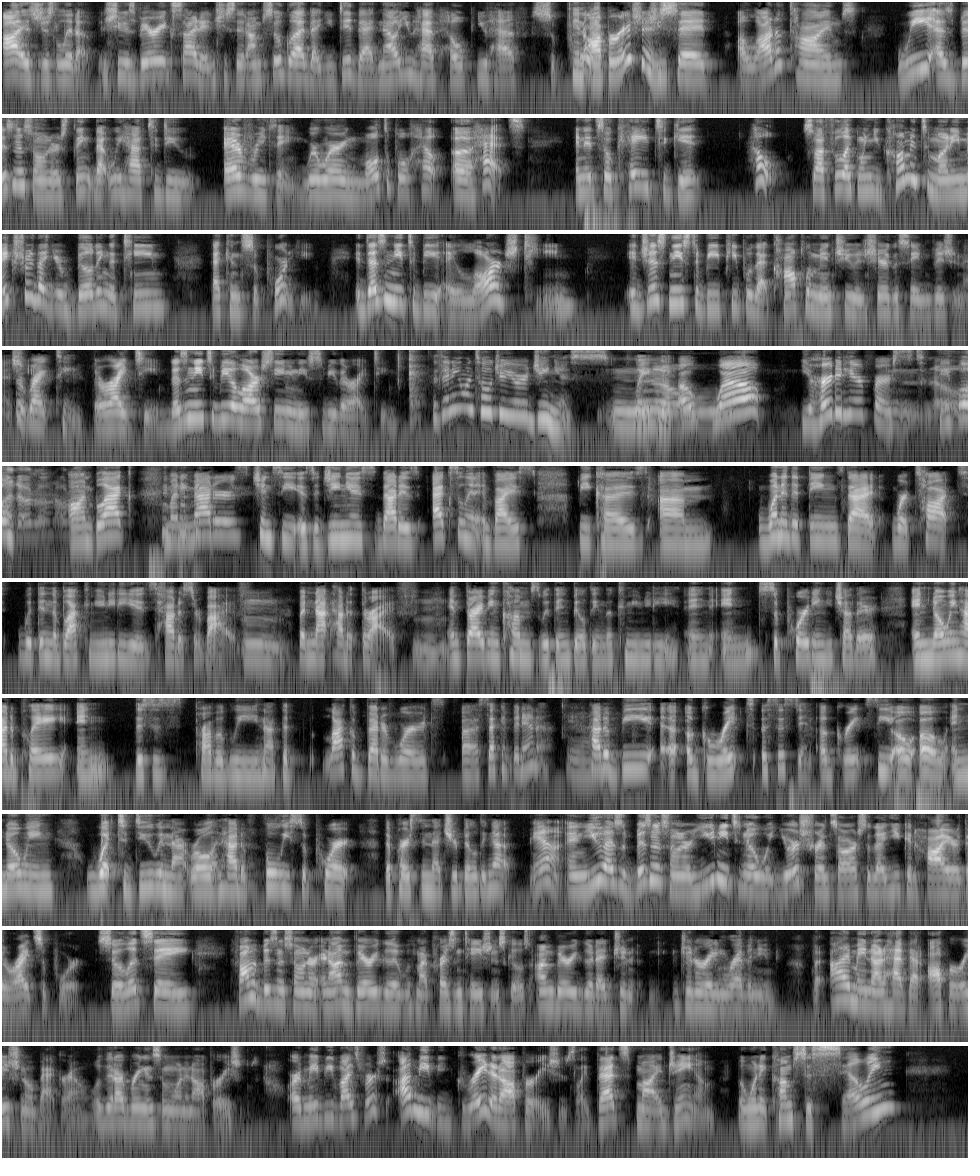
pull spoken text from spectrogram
eyes just lit up and she was very excited. And she said, I'm so glad that you did that. Now you have help, you have support. In operations. She said, A lot of times we as business owners think that we have to do everything. We're wearing multiple hel- uh, hats and it's okay to get help. So I feel like when you come into money, make sure that you're building a team that can support you. It doesn't need to be a large team. It just needs to be people that complement you and share the same vision as the you. The right team. The right team. Doesn't need to be a large team, it needs to be the right team. Has anyone told you you're a genius lately? No. Oh, well, you heard it here first. No, People I don't know. on Black Money Matters, Chincie is a genius. That is excellent advice because um, one of the things that we're taught within the Black community is how to survive, Mm, but not how to thrive. mm. And thriving comes within building the community and, and supporting each other and knowing how to play. And this is probably not the lack of better words, uh, second banana. Yeah. How to be a, a great assistant, a great COO, and knowing what to do in that role and how to fully support the person that you're building up. Yeah, and you as a business owner, you need to know what your strengths are so that you can hire the right support. So let's say if I'm a business owner and I'm very good with my presentation skills, I'm very good at gen- generating revenue, but I may not have that operational background. Well, then I bring in someone in operations. Or maybe vice versa. I may be great at operations, like that's my jam. But when it comes to selling,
